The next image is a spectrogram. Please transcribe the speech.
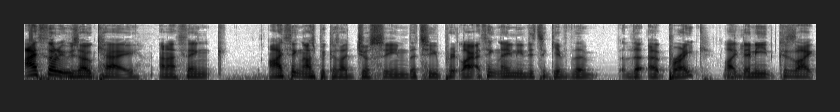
I thought it was okay, and I think, I think that's because I'd just seen the two. Pre- like, I think they needed to give the the a break. Like they Mhm. need because like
